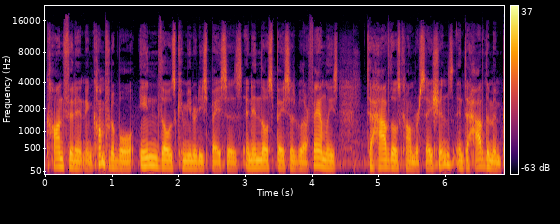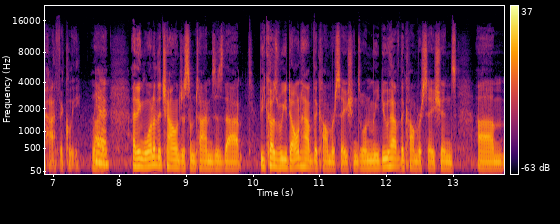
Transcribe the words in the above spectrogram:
confident and comfortable in those community spaces and in those spaces with our families to have those conversations and to have them empathically, right? Yeah. I think one of the challenges sometimes is that because we don't have the conversations, when we do have the conversations, um,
